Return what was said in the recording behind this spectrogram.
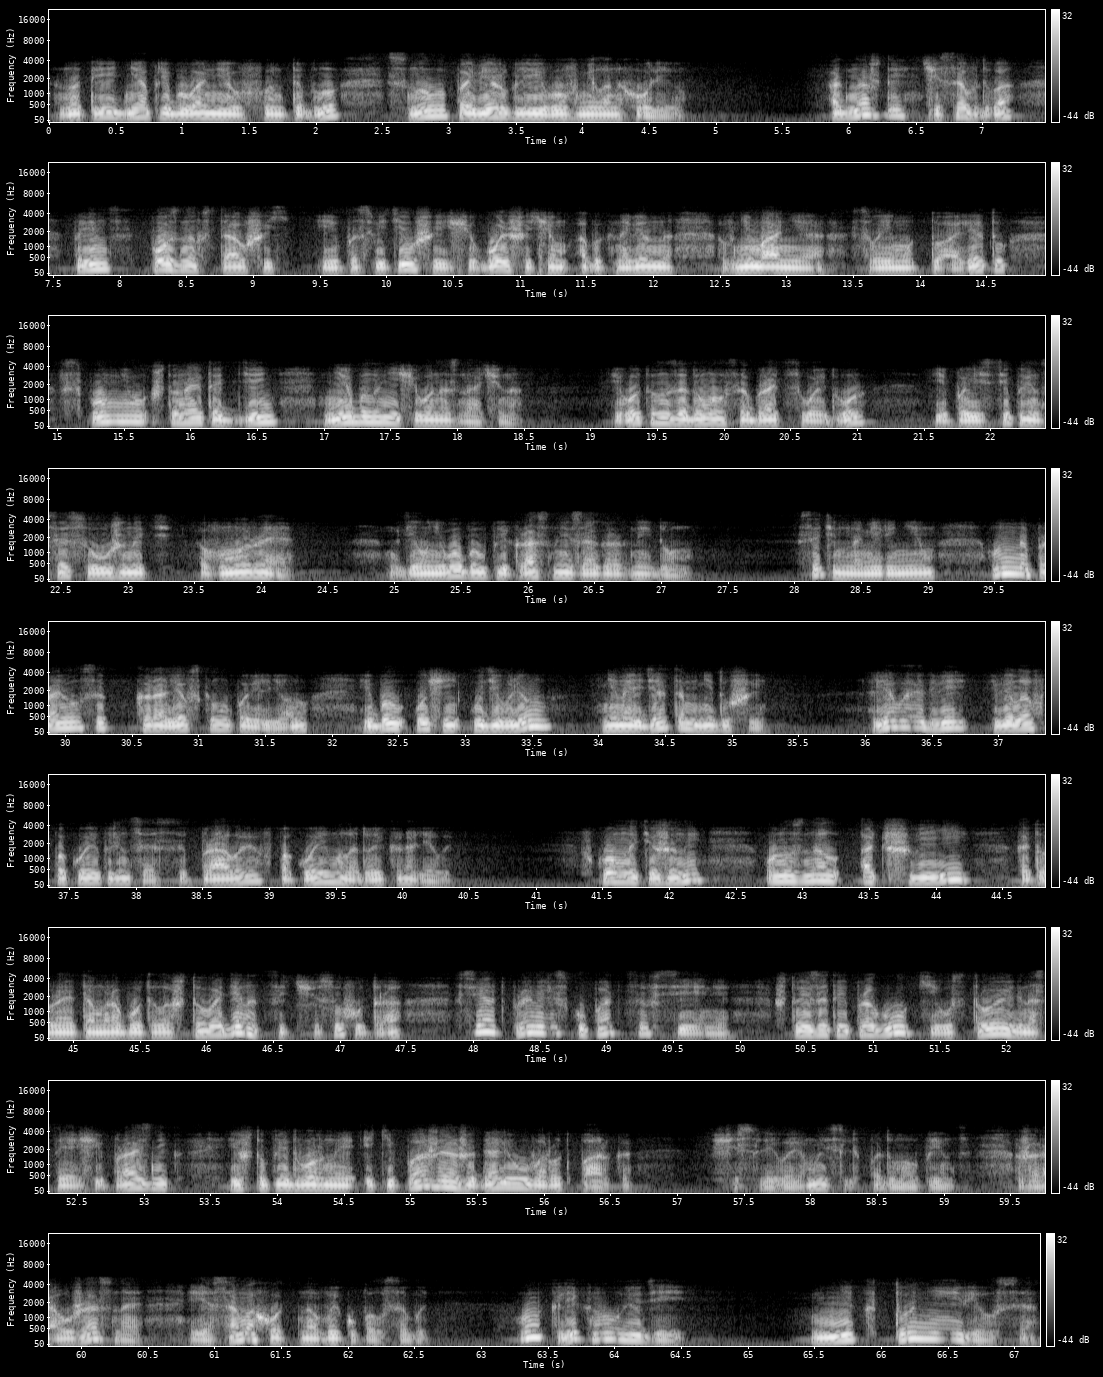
но три дня пребывания в Фонтебло снова повергли его в меланхолию. Однажды, часа в два, принц, поздно вставший и посвятивший еще больше, чем обыкновенно, внимание своему туалету, вспомнил, что на этот день не было ничего назначено. И вот он задумал собрать свой двор и повести принцессу ужинать в Море, где у него был прекрасный загородный дом. С этим намерением он направился к королевскому павильону и был очень удивлен, не найдя там ни души. Левая дверь вела в покое принцессы, правая — в покое молодой королевы. В комнате жены он узнал от швеи, которая там работала, что в одиннадцать часов утра все отправились купаться в сене, что из этой прогулки устроили настоящий праздник и что придворные экипажи ожидали у ворот парка. «Счастливая мысль», — подумал принц. «Жара ужасная, и я сам охотно выкупался бы». Он кликнул людей. Никто не явился.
